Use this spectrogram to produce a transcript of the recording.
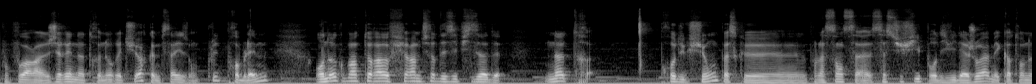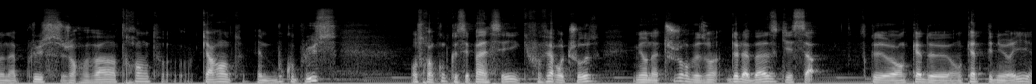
pour pouvoir gérer notre nourriture, comme ça ils ont plus de problèmes. On augmentera au fur et à mesure des épisodes notre production, parce que pour l'instant ça, suffit pour 10 villageois, mais quand on en a plus, genre 20, 30, 40, même beaucoup plus, on se rend compte que c'est pas assez et qu'il faut faire autre chose, mais on a toujours besoin de la base qui est ça. Parce que cas de, en cas de pénurie,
